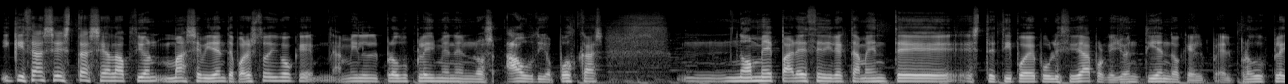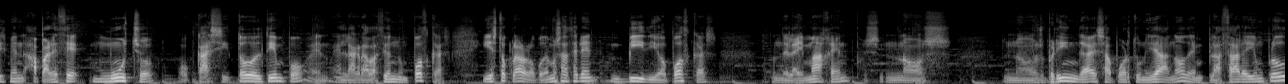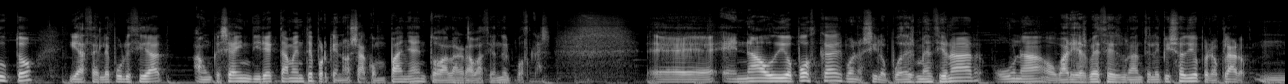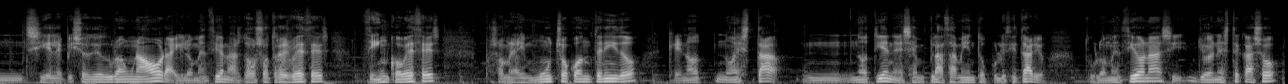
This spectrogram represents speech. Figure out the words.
Y quizás esta sea la opción más evidente, por esto digo que a mí el product placement en los audio podcasts no me parece directamente este tipo de publicidad porque yo entiendo que el, product placement aparece mucho o casi todo el tiempo en, la grabación de un podcast. Y esto, claro, lo podemos hacer en video podcast, donde la imagen pues, nos, nos brinda esa oportunidad ¿no? de emplazar ahí un producto y hacerle publicidad, aunque sea indirectamente, porque nos acompaña en toda la grabación del podcast. Eh, en audio podcast, bueno, sí lo puedes mencionar una o varias veces durante el episodio, pero claro, mm, si el episodio dura una hora y lo mencionas dos o tres veces, cinco veces, pues hombre, hay mucho contenido que no, no está, mm, no tiene ese emplazamiento publicitario. Tú lo mencionas y yo en este caso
